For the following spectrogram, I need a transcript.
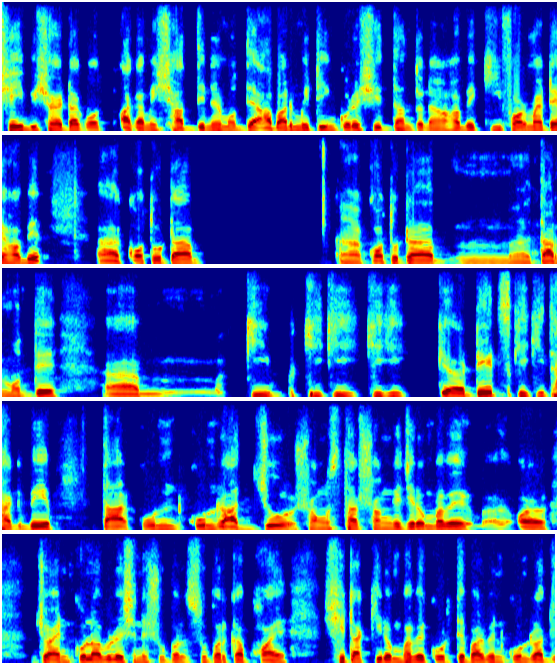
সেই বিষয়টা আগামী সাত দিনের মধ্যে আবার মিটিং করে সিদ্ধান্ত নেওয়া হবে, কি ফরম্যাটে হবে কতটা কতটা তার মধ্যে কি কি কি কি কি ডেটস কি কি থাকবে, তার কোন কোন রাজ্য সংস্থার সঙ্গে যেরকম ভাবে জয়েন্ট কোলাবোরেশনে সুপার সুপার কাপ হয়, সেটা কিরম ভাবে করতে পারবেন, কোন রাজ্য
